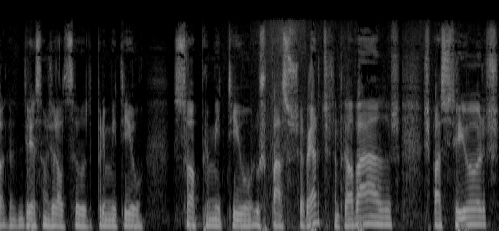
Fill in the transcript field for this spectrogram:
a Direção Geral de Saúde, permitiu, só permitiu os espaços abertos, portanto, relevados, espaços exteriores,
